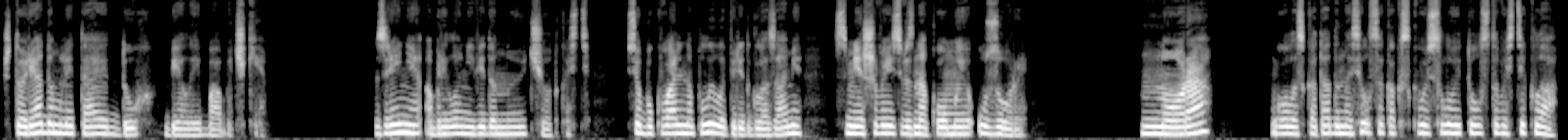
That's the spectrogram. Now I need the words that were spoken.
что рядом летает дух белой бабочки. Зрение обрело невиданную четкость. Все буквально плыло перед глазами, смешиваясь в знакомые узоры. «Нора!» — голос кота доносился, как сквозь слой толстого стекла.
